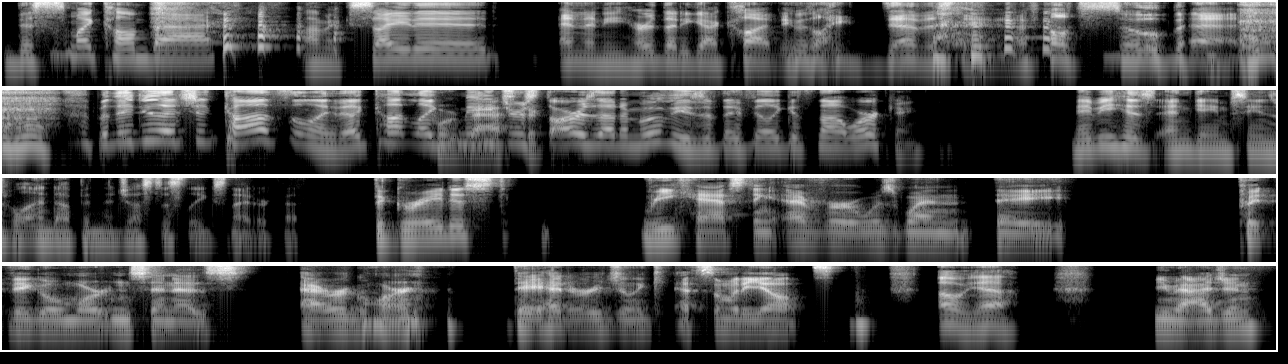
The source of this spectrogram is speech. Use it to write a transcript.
"This is my comeback. I'm excited." And then he heard that he got cut, and he was like devastated. I felt so bad. But they do that shit constantly. They cut like Poor major bastard. stars out of movies if they feel like it's not working. Maybe his Endgame scenes will end up in the Justice League Snyder cut. the greatest recasting ever was when they put Viggo Mortensen as Aragorn. They had originally cast somebody else. Oh yeah, you imagine?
